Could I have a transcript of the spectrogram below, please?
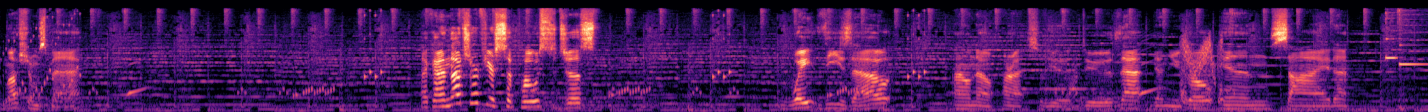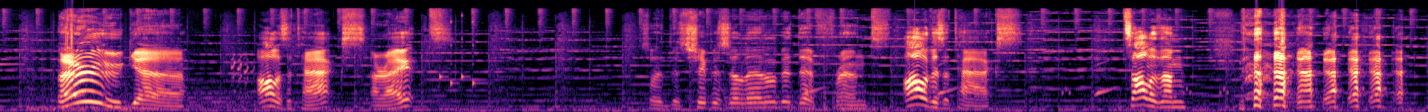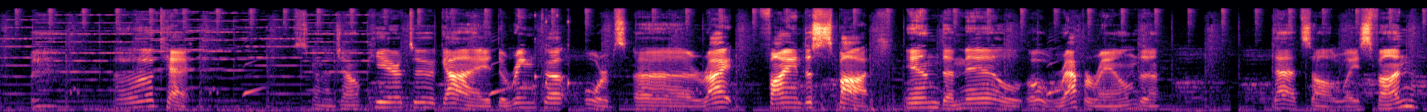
mushrooms back. Like, I'm not sure if you're supposed to just wait these out. I don't know. Alright, so you do that, then you go inside. Erg! All his attacks, alright. So the shape is a little bit different. All of his attacks. It's all of them. okay. Gonna jump here to guide the Rinka orbs. Uh, right. Find a spot in the middle. Oh, wrap around. Uh, that's always fun.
